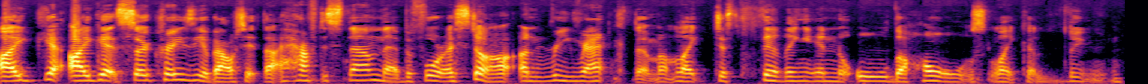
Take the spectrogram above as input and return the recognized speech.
I get I get so crazy about it that I have to stand there before I start and re-rack them. I'm like just filling in all the holes like a loon.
